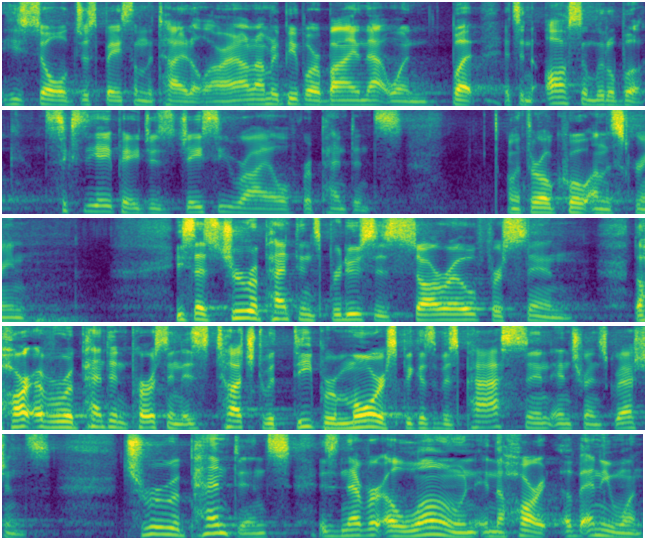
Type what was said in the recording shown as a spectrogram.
he sold just based on the title. All right, I don't know how many people are buying that one, but it's an awesome little book. 68 pages, J.C. Ryle, Repentance. I'm gonna throw a quote on the screen. He says, "True repentance produces sorrow for sin." The heart of a repentant person is touched with deep remorse because of his past sin and transgressions. True repentance is never alone in the heart of anyone,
